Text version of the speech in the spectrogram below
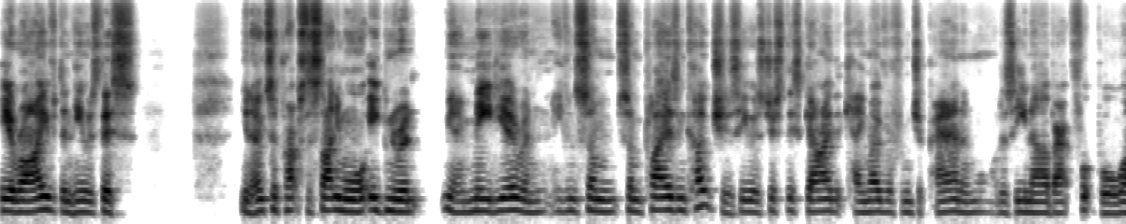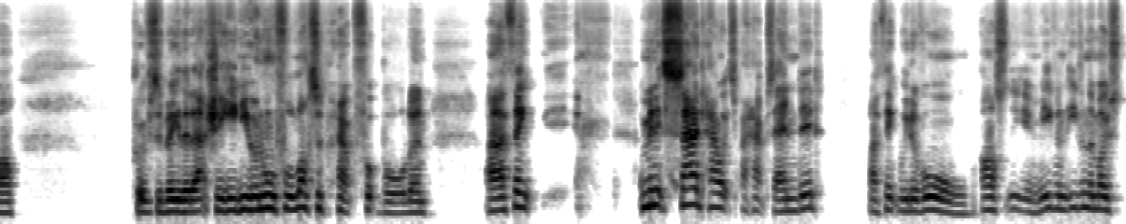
he arrived and he was this, you know, to perhaps the slightly more ignorant, you know, media and even some some players and coaches, he was just this guy that came over from Japan, and what does he know about football? Well, proved to be that actually he knew an awful lot about football, and I think, I mean, it's sad how it's perhaps ended. I think we'd have all asked, even even the most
